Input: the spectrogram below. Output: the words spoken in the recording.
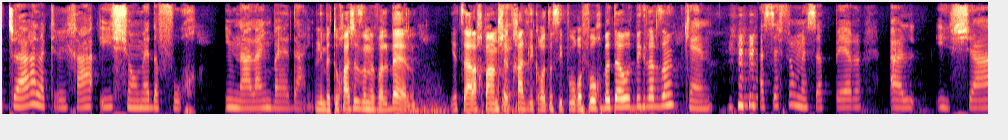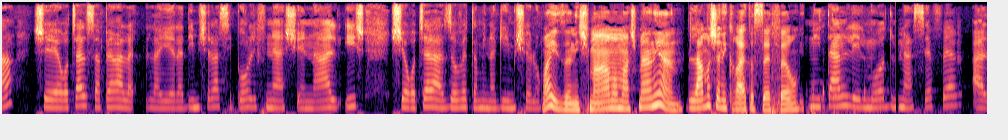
מצויר על הכריכה איש שעומד הפוך, עם נעליים בידיים. אני בטוחה שזה מבלבל. יצא לך פעם כן. שהתחלת לקרוא את הסיפור הפוך בטעות בגלל זה? כן. הספר מספר על אישה שרוצה לספר על, לילדים שלה סיפור לפני השינה על איש שרוצה לעזוב את המנהגים שלו. וואי, זה נשמע ממש מעניין. למה שנקרא את הספר? ניתן ללמוד מהספר על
